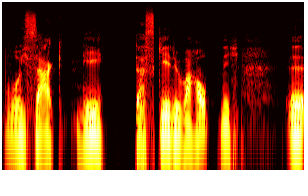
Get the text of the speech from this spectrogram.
wo ich sage, nee, das geht überhaupt nicht. Äh,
